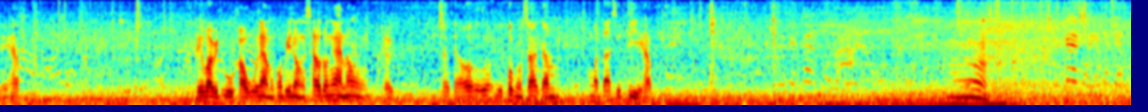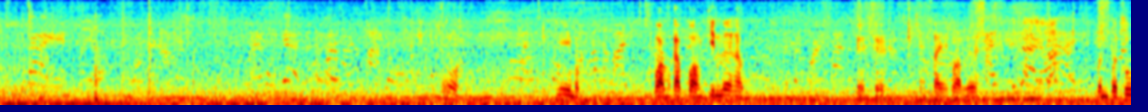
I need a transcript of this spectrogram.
นี่ครับถือว่าเป็นอูเขาอูน้ำของพี่น้องเช่าโรงงานน้องแถวแถวแถวนิคมอุตสาหกรรมมาตาซิตี้ครับนี่แบบพร้อมครับพร้อมกินเลยครับ ใส่พร้อมเลย บนปลาทู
